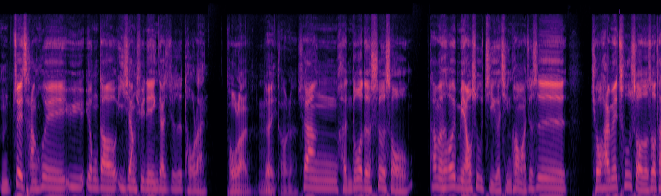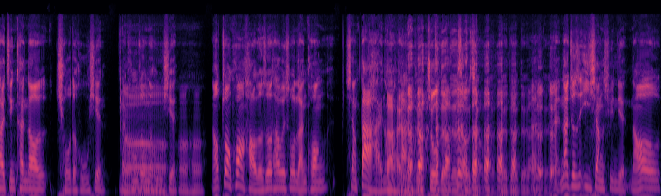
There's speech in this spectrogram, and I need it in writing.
嗯，最常会运用到意向训练，应该就是投篮。投篮，嗯对投篮，像很多的射手，他们会描述几个情况嘛，就是球还没出手的时候，他已经看到球的弧线在空中的弧线，嗯哼，然后状况好的时候，他会说篮筐像大海那么大。大 海就 Jordan 那时候讲的，对对对对对，哎，那就是意向训练。然后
